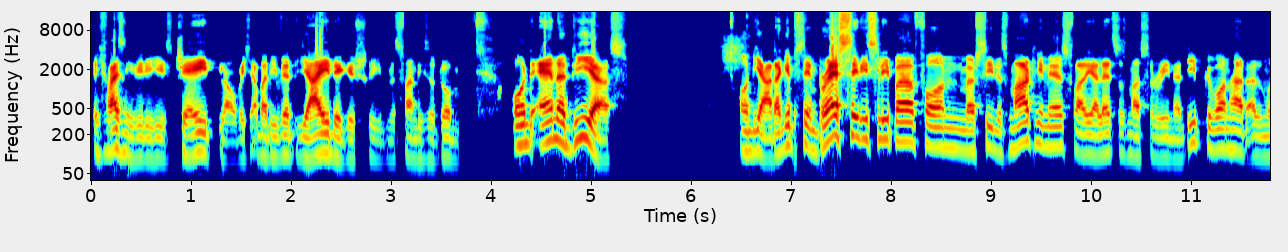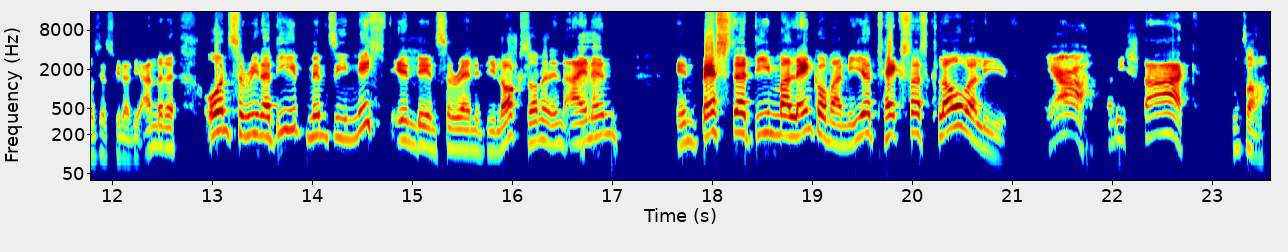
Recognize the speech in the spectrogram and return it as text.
ich weiß nicht, wie die hieß, Jade, glaube ich, aber die wird Jaide geschrieben. Das fand ich so dumm. Und Anna Diaz. Und ja, da gibt es den Brass City Sleeper von Mercedes Martinez, weil ja letztes Mal Serena Deep gewonnen hat, also muss jetzt wieder die andere. Und Serena Deep nimmt sie nicht in den Serenity Lock, sondern in einen in bester Dean Malenko-Manier Texas Cloverleaf. Ja. Fand ich stark. Super.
